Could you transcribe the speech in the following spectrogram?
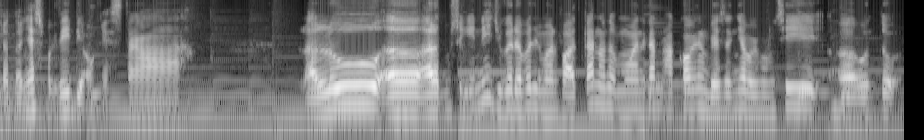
Contohnya seperti di orkestra. Lalu uh, alat musik ini juga dapat dimanfaatkan untuk memainkan akor yang biasanya berfungsi uh, untuk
